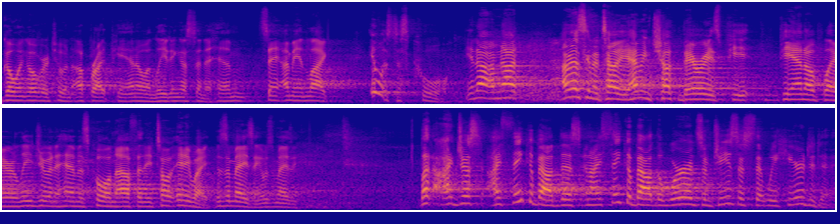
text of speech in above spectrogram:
going over to an upright piano and leading us in a hymn. Saying, I mean, like, it was just cool. You know, I'm not, I'm just going to tell you, having Chuck Berry's p- piano player lead you in a hymn is cool enough. And he told, anyway, it was amazing. It was amazing. But I just, I think about this and I think about the words of Jesus that we hear today,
